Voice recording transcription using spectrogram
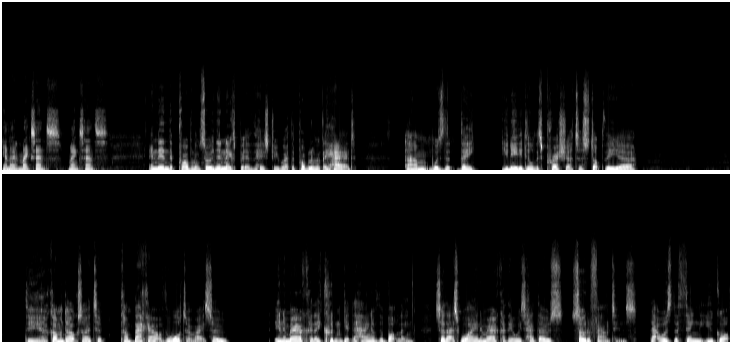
you know, makes sense. Makes sense. And then the problem, so in the next bit of the history, right, the problem that they had um, was that they you needed all this pressure to stop the uh, the uh, carbon dioxide to come back out of the water, right? So in America, they couldn't get the hang of the bottling, so that's why in America they always had those soda fountains. That was the thing that you got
